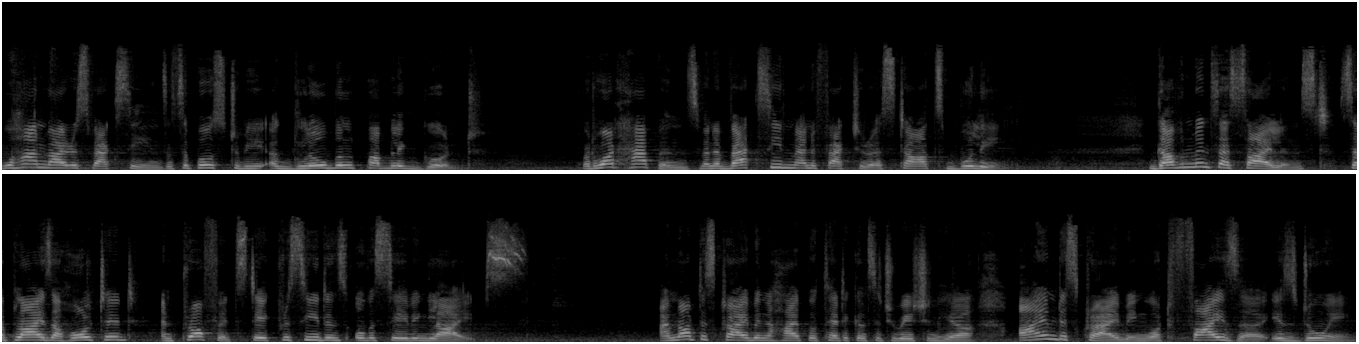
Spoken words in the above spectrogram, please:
Wuhan virus vaccines are supposed to be a global public good. But what happens when a vaccine manufacturer starts bullying? Governments are silenced, supplies are halted, and profits take precedence over saving lives. I'm not describing a hypothetical situation here. I am describing what Pfizer is doing.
